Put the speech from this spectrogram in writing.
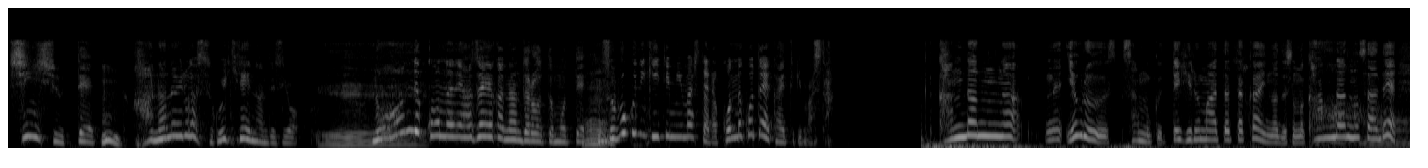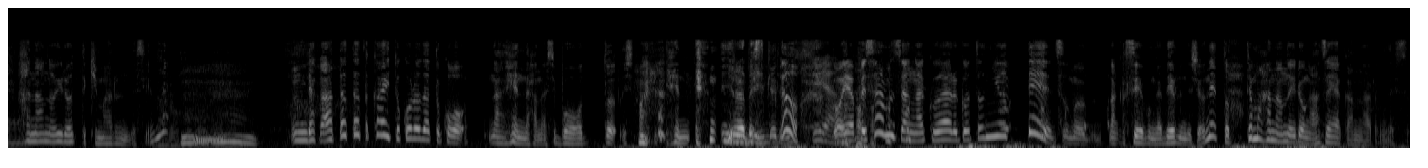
信州ってうん。花の色がすごい綺麗なんですよ、へー。なんでこんなに鮮やかなんだろうと思って、うん。素朴に聞いてみましたらこんな答え返ってきました。寒暖が、ね、夜寒くて昼間暖かいのでその寒暖の差で花の色って決まるんですよね。なるほどねうんうんだから暖かいところだとこうな変な話ぼーっと変色ですけど こうやっぱり寒さが加わることによってそのなんか成分が出るんでしょうねとっても花の色が鮮やかになるんです。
